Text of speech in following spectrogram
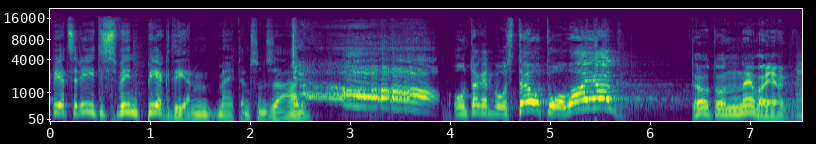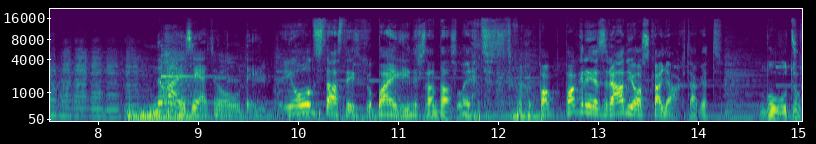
5 rīta svin piekdienu, meitenes un zēni. Un tagad būs tev to vajag! Tev to nevajag. Nu, aiziet, Uldī! Jūlis stāstīs, ka baigi interesantās lietas. Pa, pagriez radio skaļāk tagad, lūdzu.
